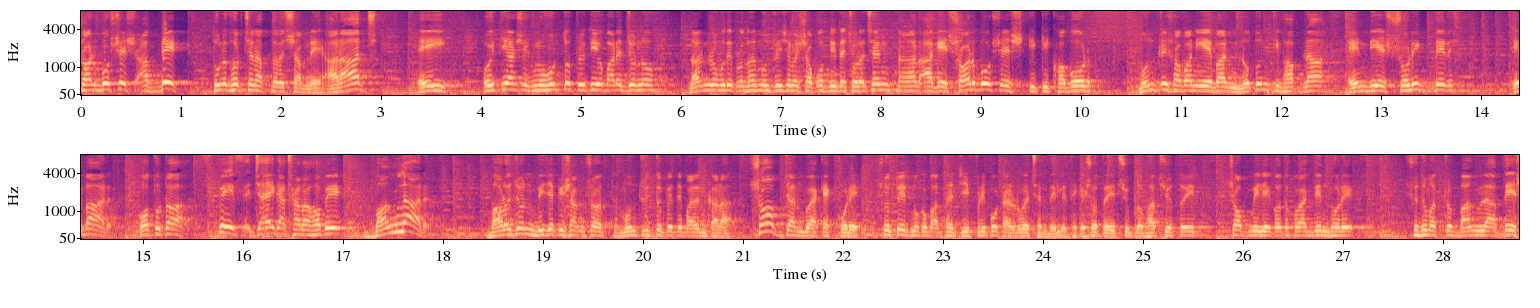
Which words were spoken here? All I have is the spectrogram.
সর্বশেষ আপডেট তুলে ধরছেন আপনাদের সামনে। আর আজ এই ঐতিহাসিক মুহূর্ত তৃতীয়বারের জন্য নরেন্দ্র মোদী প্রধানমন্ত্রী হিসেবে শপথ নিতে চলেছেন। তার আগে সর্বশেষ কি কি খবর, মন্ত্রিসভা নিয়ে এবার নতুন কি ভাবনা, এনডিএ শরিকদের এবার কতটা স্পেস, জায়গা ছাড়া হবে, বাংলার বারো জন বিজেপি সাংসদ মন্ত্রিত্ব পেতে পারেন কারা, সব জানব এক এক করে। সত্যজিৎ মুখোপাধ্যায়, চিফ রিপোর্টার রয়েছেন দিল্লি থেকে। সত্যজিৎ, সুপ্রভাত, সত্যজিৎ, সব মিলিয়ে গত কয়েকদিন ধরে শুধুমাত্র বাংলাদেশ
